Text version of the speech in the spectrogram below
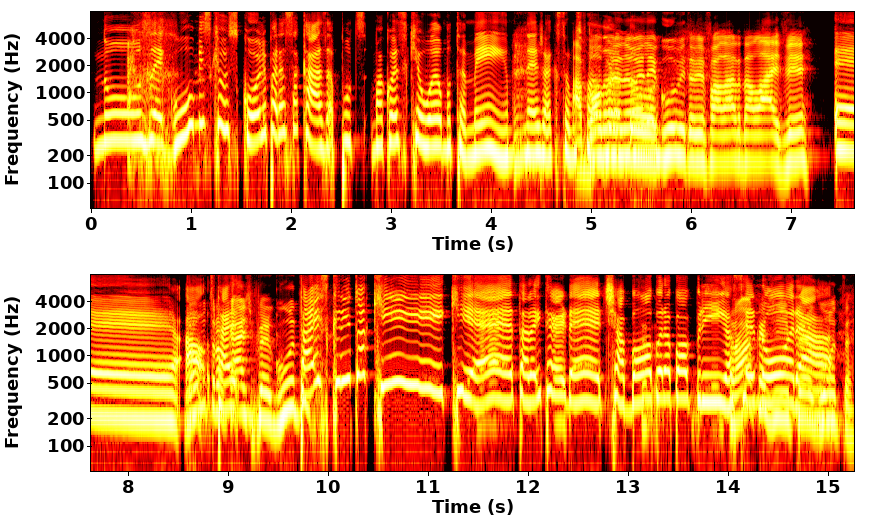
nos legumes que eu escolho para essa casa. Putz, uma coisa que eu amo também, né? Já que estamos Abóbora falando. não é legume, também falaram na live. É. Vamos ah, trocar tá, de pergunta? tá escrito aqui que é, tá na internet. Abóbora, abobrinha, Troca de cenoura. pergunta.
